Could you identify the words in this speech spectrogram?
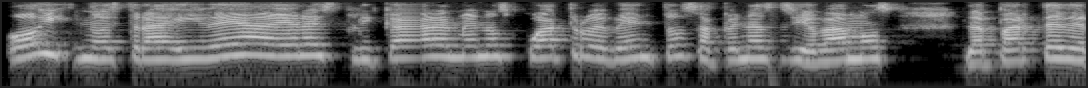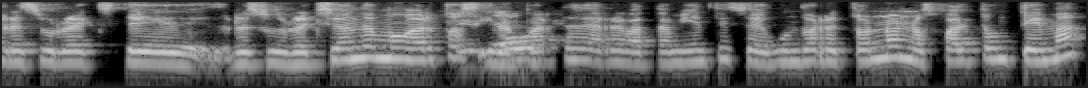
hoy nuestra idea era explicar al menos cuatro eventos. Apenas llevamos la parte de, resurrec- de resurrección de muertos y la parte de arrebatamiento y segundo retorno. Nos falta un tema,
